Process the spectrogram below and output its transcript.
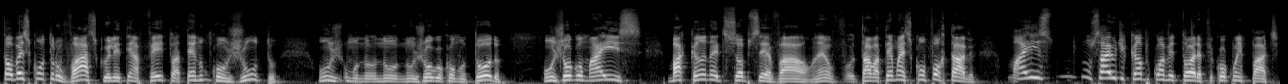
Talvez contra o Vasco ele tenha feito até num conjunto um, um no, no, jogo como todo, um jogo mais bacana de se observar, né? Tava até mais confortável, mas não saiu de campo com a vitória, ficou com empate.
